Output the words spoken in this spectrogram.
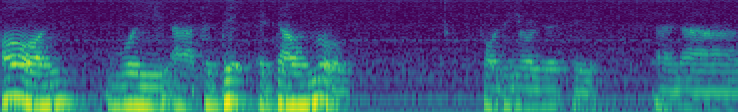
on we uh, predict a down move for the Euro USD and um,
